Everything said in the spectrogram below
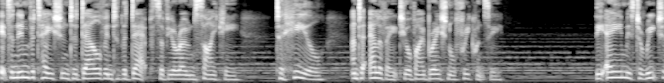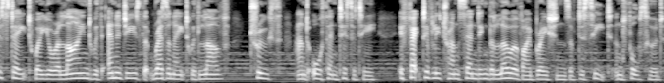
It's an invitation to delve into the depths of your own psyche, to heal, and to elevate your vibrational frequency. The aim is to reach a state where you're aligned with energies that resonate with love, truth, and authenticity, effectively transcending the lower vibrations of deceit and falsehood.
